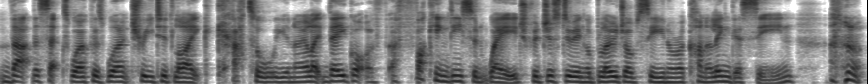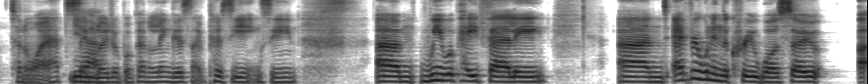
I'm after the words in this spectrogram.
that the sex workers weren't treated like cattle. You know, like they got a, a fucking decent wage for just doing a blowjob scene or a cunnilingus scene. I don't know why I had to say Yeah. blowjob or cunnilingus, like pussy eating scene. Um, we were paid fairly, and everyone in the crew was so. Uh,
